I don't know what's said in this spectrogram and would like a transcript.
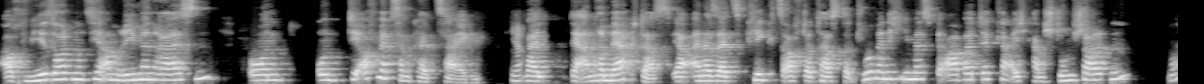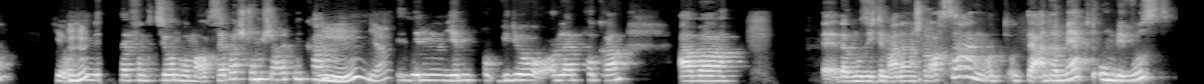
auch wir sollten uns hier am Riemen reißen und, und die Aufmerksamkeit zeigen. Ja. Weil der andere merkt das. Ja, einerseits klickt es auf der Tastatur, wenn ich E-Mails bearbeite. Klar, ich kann stumm schalten. Ne? Hier mhm. unten ist eine Funktion, wo man auch selber stumm schalten kann. Mhm, ja. In jedem, jedem Video-Online-Programm. Aber äh, da muss ich dem anderen schon auch sagen. Und, und der andere merkt unbewusst,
